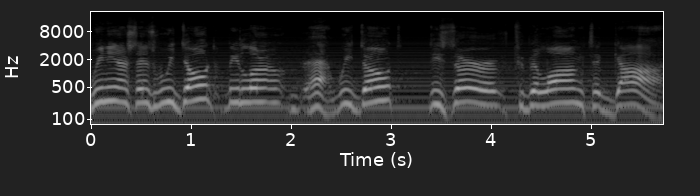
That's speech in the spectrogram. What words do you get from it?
we need to understand is we don't belong ah, we don't deserve to belong to God.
